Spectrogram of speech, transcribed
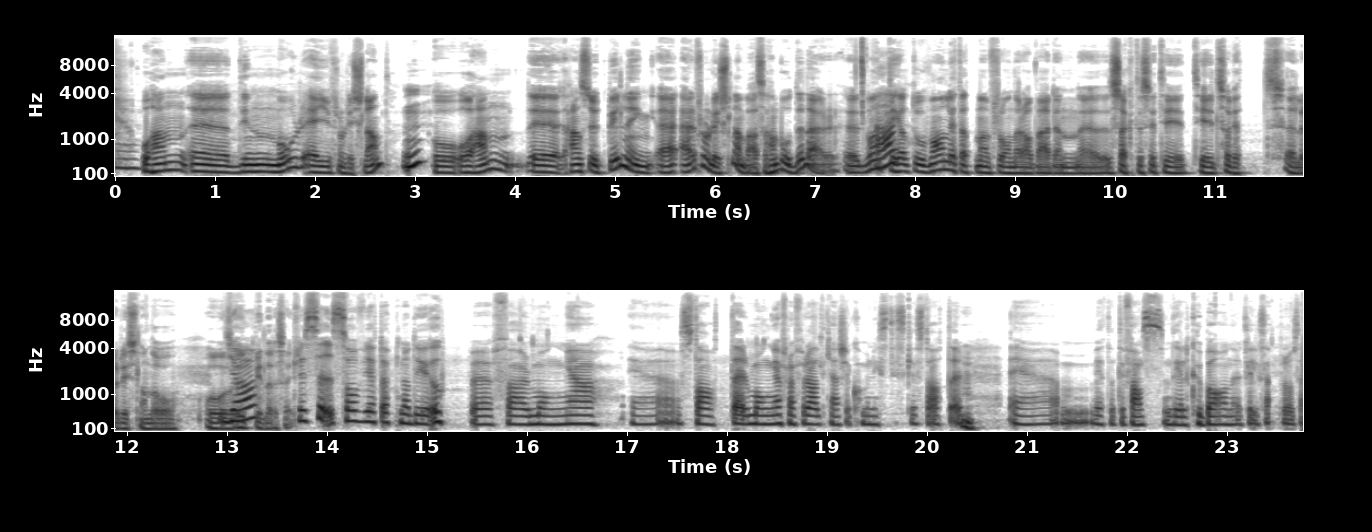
Mm. Och han, eh, din mor är ju från Ryssland mm. och, och, han, eh, hans utbildning är, från Ryssland, va? alltså han bodde där. Det var ja. inte helt ovanligt att man från arabvärlden eh, sökte sig till, till Sovjet eller Ryssland och, och ja, utbildade sig. precis. Sovjet öppnade ju upp eh, för många eh, stater, många framförallt kanske kommunistiska stater. Mm. Eh, vet att det fanns en del kubaner till exempel. Och så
